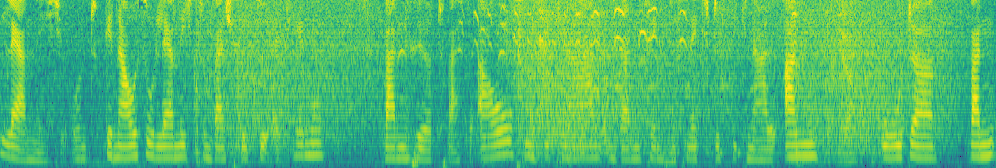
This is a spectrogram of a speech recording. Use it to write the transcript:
lerne ich. Und genauso lerne ich zum Beispiel zu erkennen, wann hört was auf, ein Signal, und wann fängt das nächste Signal an. Ja. Oder wann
